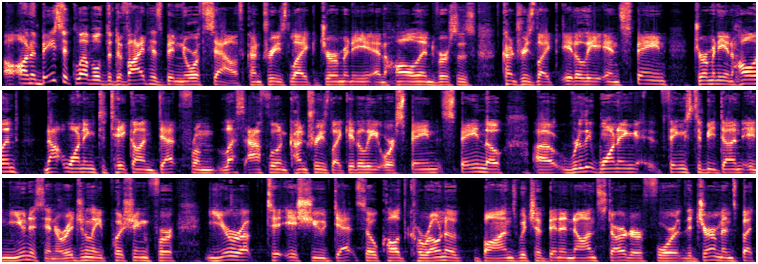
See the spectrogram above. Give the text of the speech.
On a basic level, the divide has been north-south. Countries like Germany and Holland versus countries like Italy and Spain. Germany and Holland not wanting to take on debt from less affluent countries like Italy or Spain. Spain, though, uh, really wanting things to be done in unison. Originally pushing for Europe to issue debt. So so-called Corona bonds, which have been a non-starter for the Germans. But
